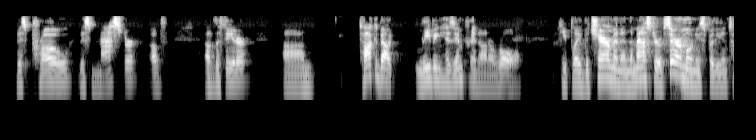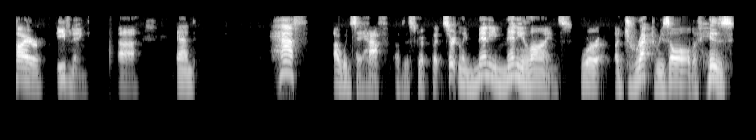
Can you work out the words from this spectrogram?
this pro, this master of of the theater. Um, talk about leaving his imprint on a role. He played the chairman and the master of ceremonies for the entire evening, uh, and half I wouldn't say half of the script, but certainly many, many lines were a direct result of his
